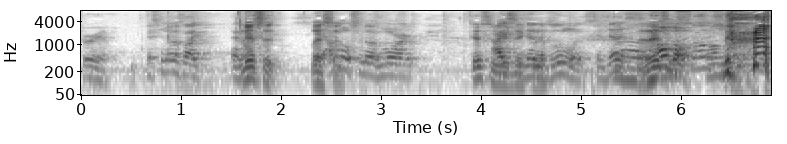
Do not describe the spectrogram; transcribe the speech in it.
For real. It smells like. This icy- is It listen. almost smells more This is icy than the ridiculous. blue ones. It does. This Almost. is,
